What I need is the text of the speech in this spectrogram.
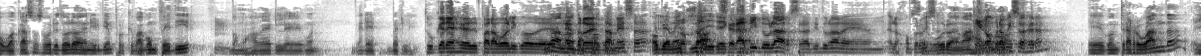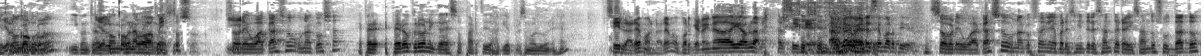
Huacaso sobre todo le va a venir bien porque va a competir. Hmm. Vamos a verle, bueno, veré, verle. Tú que eres el parabólico de, No, no, dentro de esta mesa, Obviamente, no. será titular, será titular en, en los compromisos. Seguro, además, ¿Qué compromisos eran? Eh, contra Ruanda Y el Congo, Congo. ¿no? y contra Y el Congo, un Congo amistoso. amistoso. Sobre Huacaso, una cosa. Espero, espero crónica de esos partidos aquí el próximo lunes, ¿eh? Sí, lo haremos, lo haremos, porque no hay nada que hablar. Así que habrá de ese partido. Sobre Huacaso, una cosa que me pareció interesante, revisando sus datos,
